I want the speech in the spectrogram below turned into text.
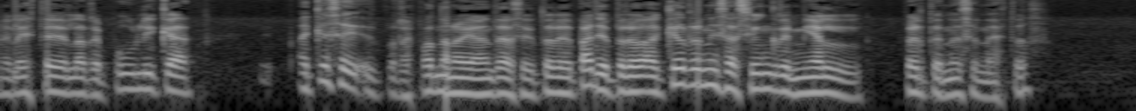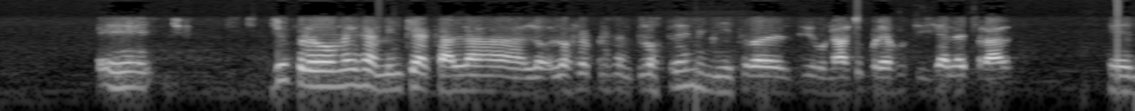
el este de la República. ¿A qué se responden obviamente al sector de Payo, pero a qué organización gremial pertenecen estos? Eh, yo creo, Benjamín, que acá la, los, los tres ministros del Tribunal Superior de Justicia Electoral eh,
